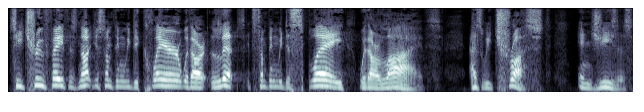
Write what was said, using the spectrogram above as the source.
See, true faith is not just something we declare with our lips, it's something we display with our lives as we trust in Jesus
